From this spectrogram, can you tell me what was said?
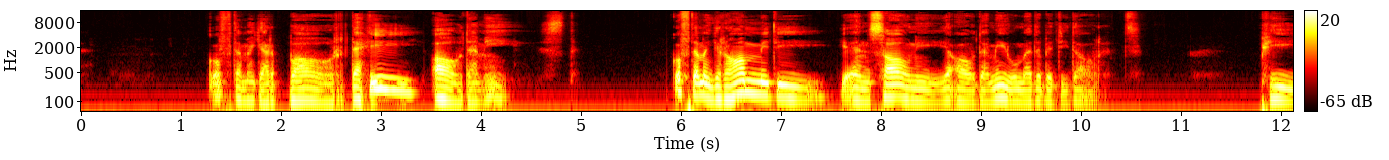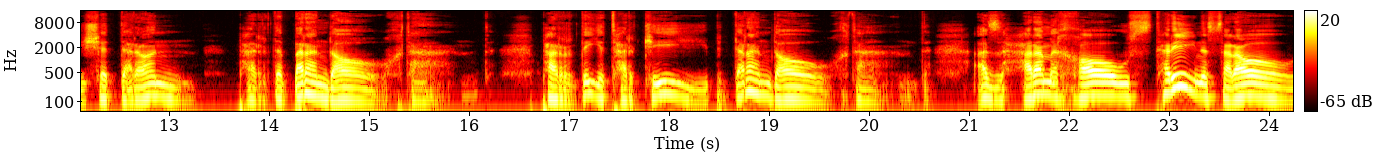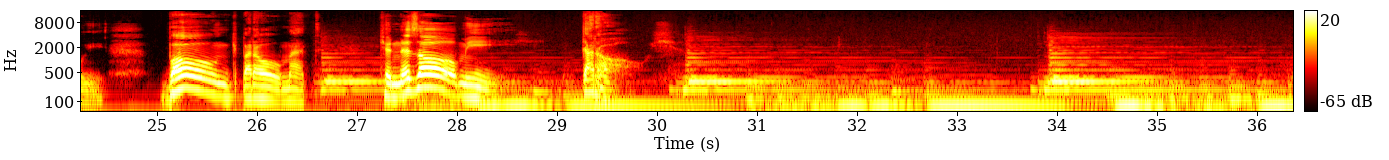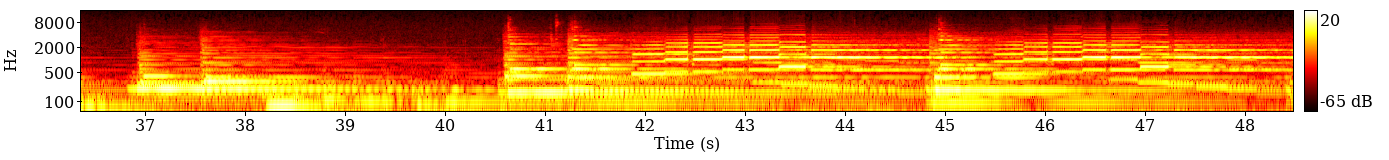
گفتم اگر بار دهی آدمی است. گفتم اگر رام میدی یه انسانی یه آدمی اومده به دیدارت. پیش دران پرده برانداختند. پرده ترکیب درانداختند. از حرم خاصترین سرای بانگ برآمد که نظامی درای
